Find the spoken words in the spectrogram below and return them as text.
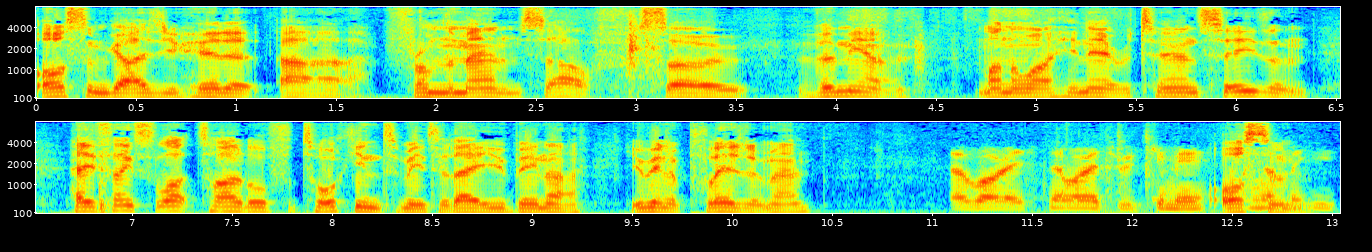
Awesome, guys. You heard it uh, from the man himself. So, Vimeo, Manawa Hine return season. Hey, thanks a lot, Tidal, for talking to me today. You've been a you've been a pleasure, man. No worries, no worries, Rikine. Awesome. Ngā mihi.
